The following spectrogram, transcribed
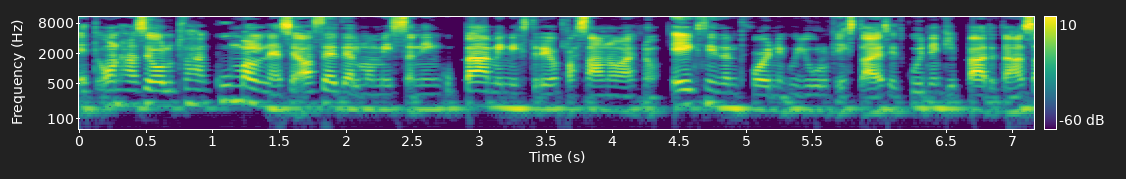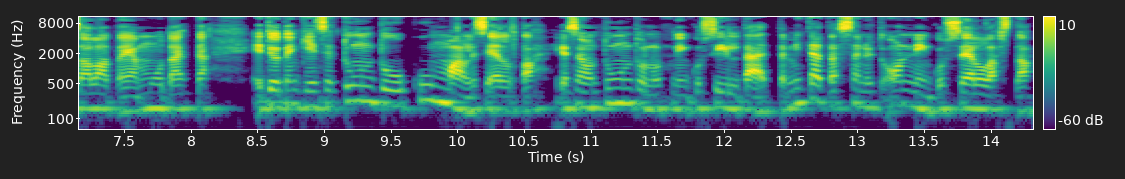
että onhan se ollut vähän kummallinen se asetelma, missä niin kuin pääministeri jopa sanoo, että no eikö niitä nyt voi niin kuin julkistaa ja sitten kuitenkin päätetään salata ja muuta, että, että jotenkin se tuntuu kummalliselta ja se on tuntunut niin kuin siltä, että mitä tässä nyt on niin kuin sellaista,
